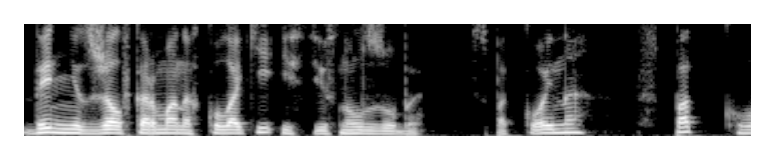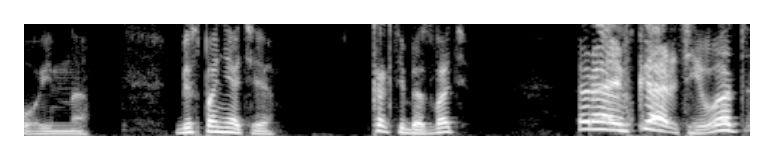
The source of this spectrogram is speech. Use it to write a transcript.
Дэнни сжал в карманах кулаки и стиснул зубы. Спокойно, спокойно. Без понятия, как тебя звать?» «Ральф Карти, вот...»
